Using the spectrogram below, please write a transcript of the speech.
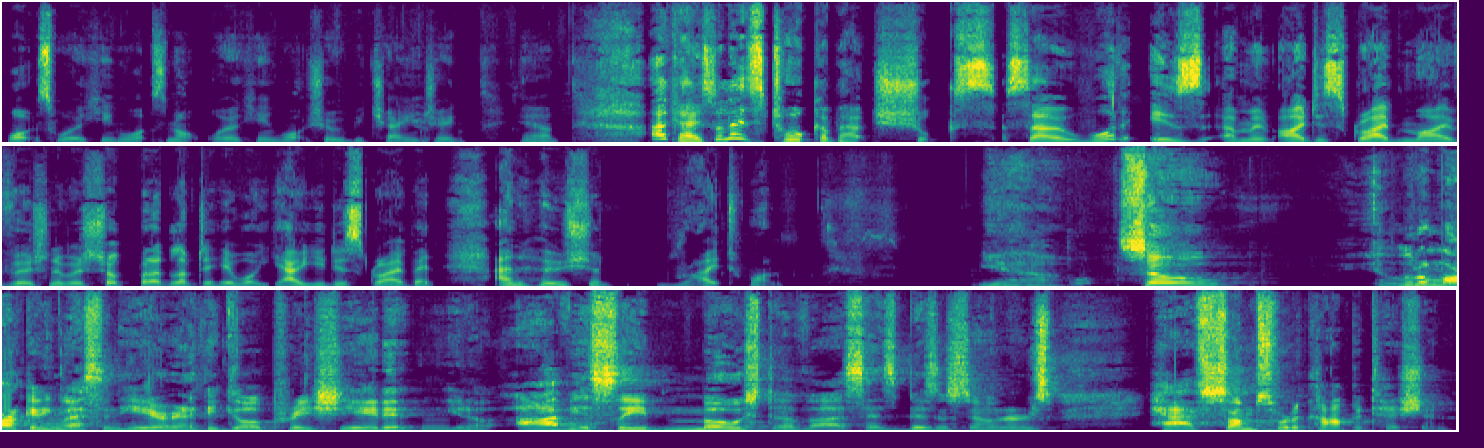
what's working, what's not working, what should we be changing? Yeah. Okay, so let's talk about shooks. So, what is, I mean, I describe my version of a shook, but I'd love to hear what how you describe it and who should write one. Yeah. So, a little marketing lesson here. I think you'll appreciate it. Mm-hmm. You know, obviously, most of us as business owners, have some sort of competition.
